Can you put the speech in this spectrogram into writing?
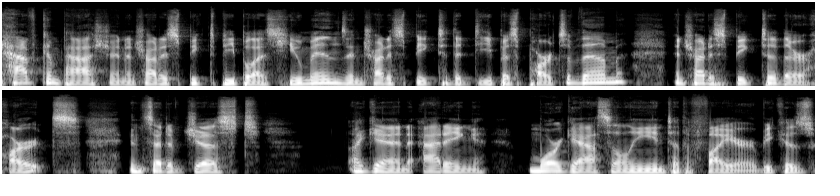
have compassion and try to speak to people as humans and try to speak to the deepest parts of them and try to speak to their hearts instead of just again adding more gasoline to the fire because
